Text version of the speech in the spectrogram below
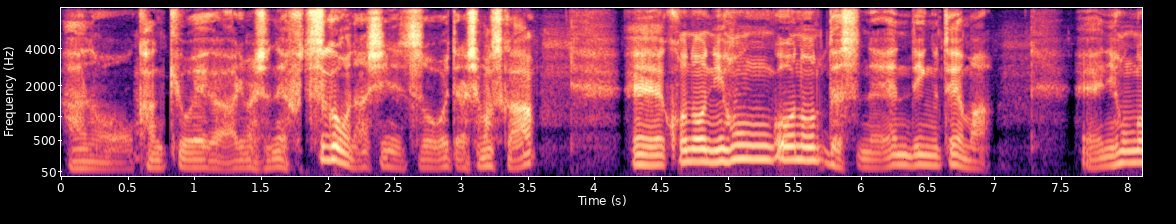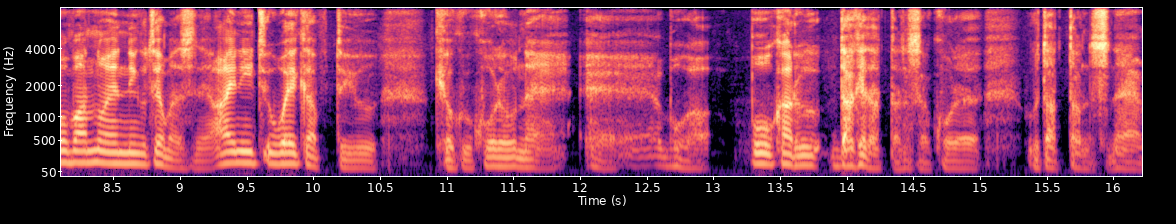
あの環境映画がありましたね「不都合な真実」を覚えてらっしゃいますか、えー、この日本語のですねエンディングテーマ、えー、日本語版のエンディングテーマですね「I need to wake up」という曲これをね、えー、僕はボーカルだけだったんですがこれ歌ったんですね。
